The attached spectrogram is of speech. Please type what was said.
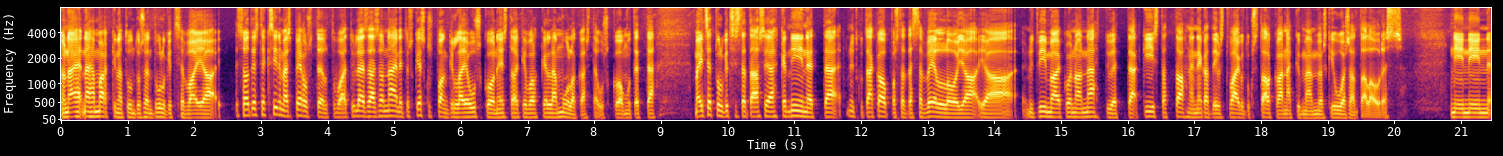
No näinhän, näinhän markkina tuntui sen tulkitsevan ja se on tietysti siinä mielessä perusteltua, että yleensä se on näin, että jos keskuspankilla ei uskoa, niin ei sitä oikein voi olla kellään muullakaan sitä uskoa, mutta että Mä itse tulkitsin tätä asiaa ehkä niin, että nyt kun tämä kauppasta tässä velloo ja, ja nyt viime aikoina on nähty, että kiistatta ne negatiiviset vaikutukset alkaa näkymään myöskin USA-taloudessa niin, niin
